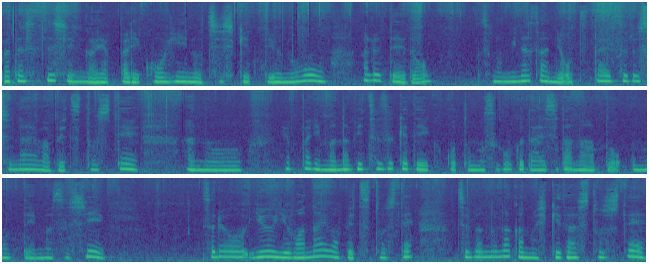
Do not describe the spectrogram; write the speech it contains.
私自身がやっぱりコーヒーの知識っていうのをある程度その皆さんにお伝えするしないは別としてあのやっぱり学び続けていくこともすごく大事だなと思っていますしそれを言う言わないは別として自分の中の引き出しとして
